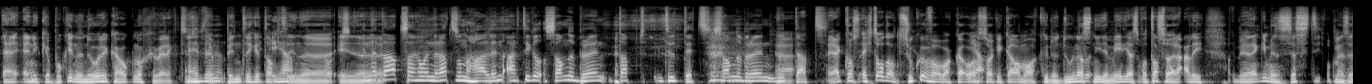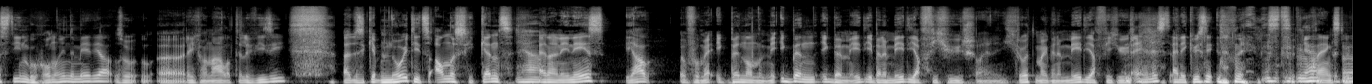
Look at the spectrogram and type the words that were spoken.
En, en ik heb ook in de Noreca ook nog gewerkt. Dus ik heb pinten getapt Ja, in... dat- in eh, inderdaad, zagen we inderdaad zo'n HLN-artikel. Sam de Bruin tapt, doet dit. Sam de Bruin doet Ja. dat. Ja, ik was echt wel aan het zoeken van wat, wat zou ik allemaal kunnen doen als het niet de media is. Want dat is wel... Allee, ik ben denk ik in mijn 16 op mijn 16 begonnen in de media, zo eh, regionale televisie. Dus ik heb nooit iets anders gekend. En dan ineens, ja, voor mij, ik ben dan de ik ben, ik ben media, ik ben een mediafiguur. Niet groot, maar ik ben een mediafiguur. En ik wist niet... Nee, Ja. Thanks, titel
